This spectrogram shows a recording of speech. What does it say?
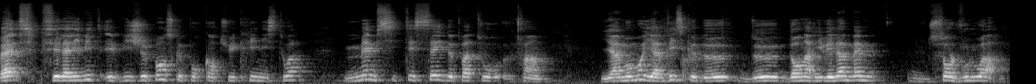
bah, c'est la limite. Et puis je pense que pour quand tu écris une histoire, même si tu essayes de pas tout. Enfin, il y a un moment, il y a le risque de de- d'en arriver là, même sans le vouloir.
